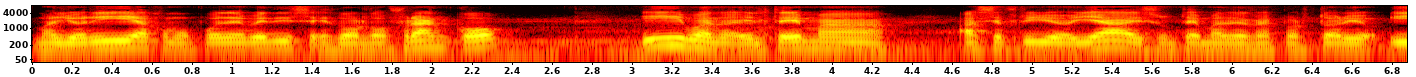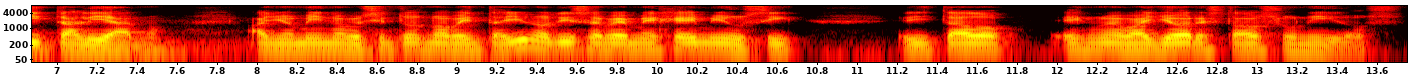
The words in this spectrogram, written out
Mayoría, como pueden ver, dice Eduardo Franco. Y bueno, el tema Hace frío ya es un tema del repertorio italiano. Año 1991, dice BMG Music, editado en Nueva York, Estados Unidos.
